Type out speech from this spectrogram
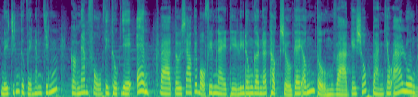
nữ chính thuộc về nam chính còn nam phụ thì thuộc về em. Và từ sau cái bộ phim này thì Lee Dong Gun đã thật sự gây ấn tượng và gây sốt toàn châu Á luôn. Ừ.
